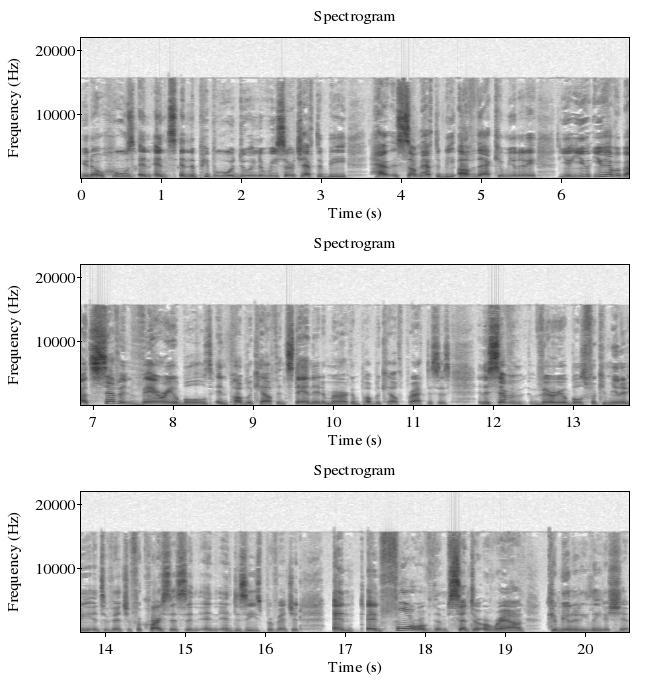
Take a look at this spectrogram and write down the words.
You know who's and, and and the people who are doing the research have to be have some have to be of that community. You you you have about seven variables in public health in standard American public health practices. And there's seven variables for community intervention for crisis and, and, and disease prevention, and and four of them center around community leadership.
